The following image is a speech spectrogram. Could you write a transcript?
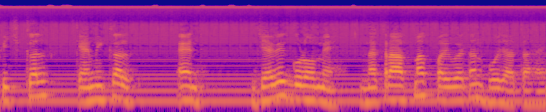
फ़िज़िकल केमिकल एंड जैविक गुणों में नकारात्मक परिवर्तन हो जाता है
